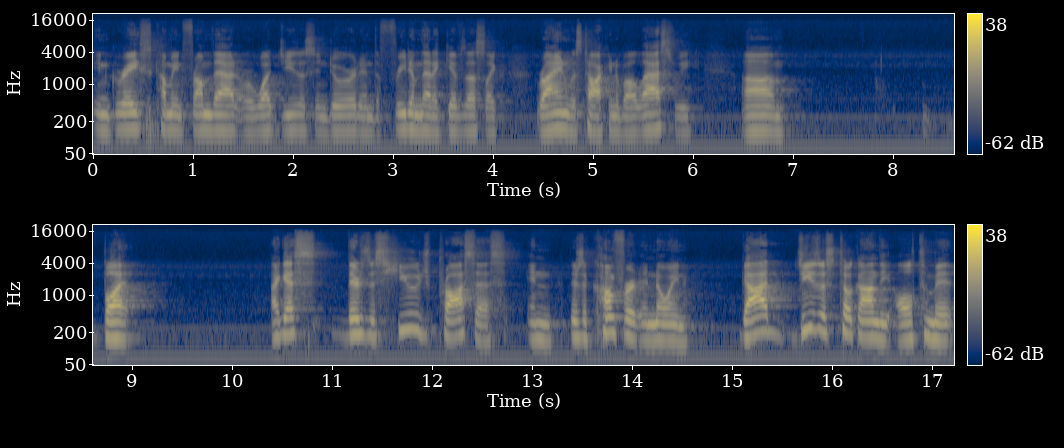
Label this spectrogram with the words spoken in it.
in grace coming from that or what Jesus endured and the freedom that it gives us, like Ryan was talking about last week. Um, but I guess there's this huge process and there's a comfort in knowing God, Jesus took on the ultimate,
